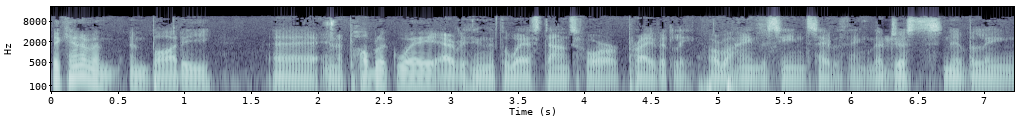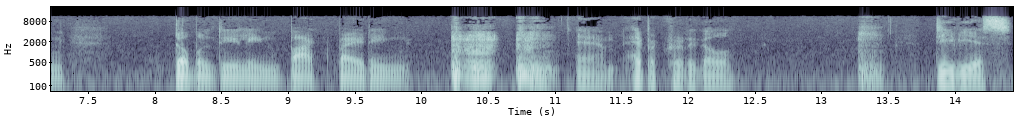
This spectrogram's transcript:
they kind of em- embody uh, in a public way everything that the West stands for privately or behind the scenes type of thing. They're just sniveling, double dealing, backbiting, um, hypocritical, devious,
